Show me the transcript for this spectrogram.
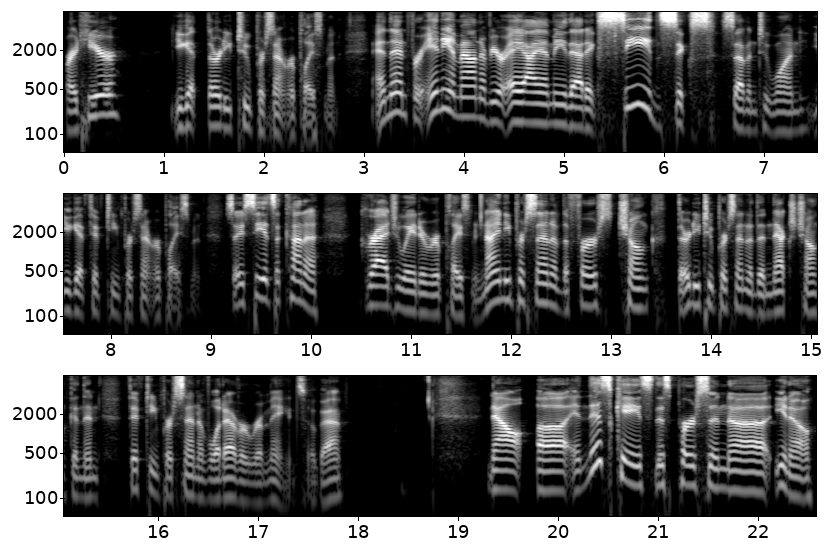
right here, you get 32% replacement. And then for any amount of your AIME that exceeds 6721, you get 15% replacement. So you see it's a kind of graduated replacement. 90% of the first chunk, 32% of the next chunk, and then 15% of whatever remains, okay? Now, uh, in this case, this person, uh, you know,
